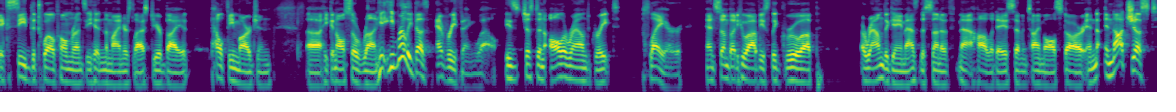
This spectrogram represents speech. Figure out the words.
exceed the 12 home runs he hit in the minors last year by a healthy margin. Uh, he can also run. He he really does everything well. He's just an all around great player and somebody who obviously grew up around the game as the son of Matt Holliday, seven time All Star, and and not just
